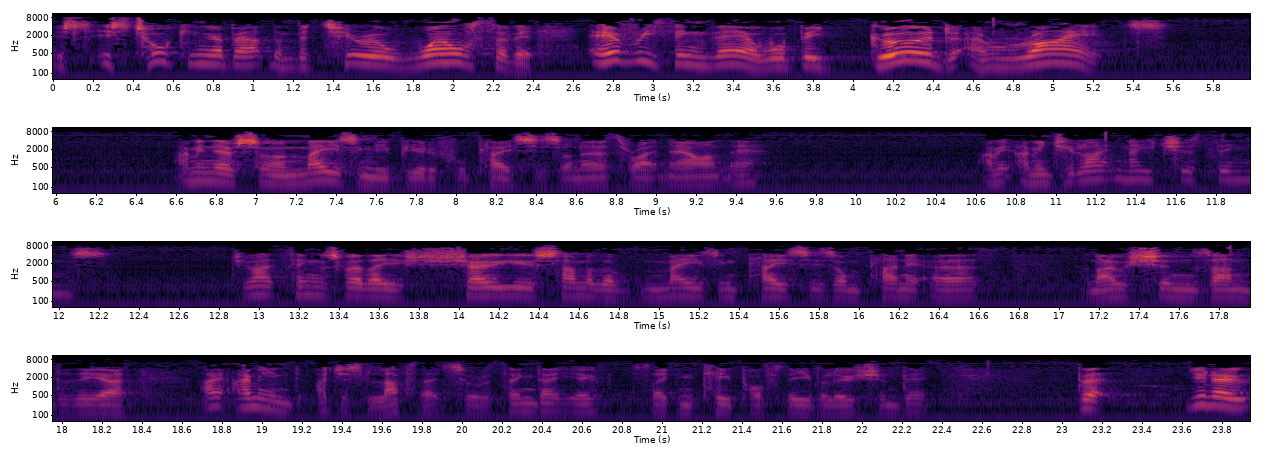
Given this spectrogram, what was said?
It's, it's, talking about the material wealth of it. Everything there will be good and right. I mean, there are some amazingly beautiful places on earth right now, aren't there? I mean, I mean, do you like nature things? Do you like things where they show you some of the amazing places on planet Earth and oceans under the earth? I, I mean, I just love that sort of thing, don't you? So they can keep off the evolution bit. But, you know,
